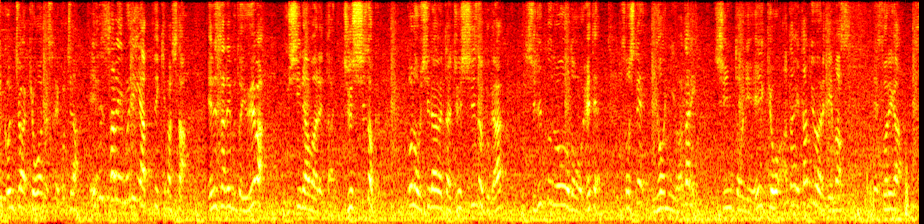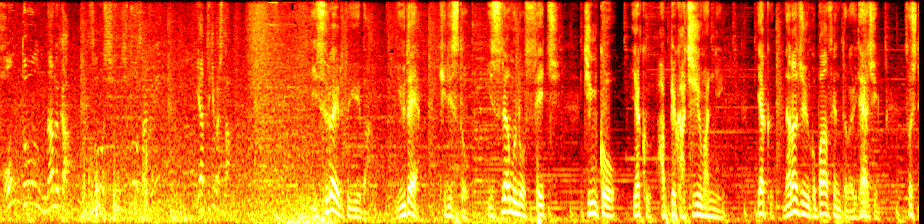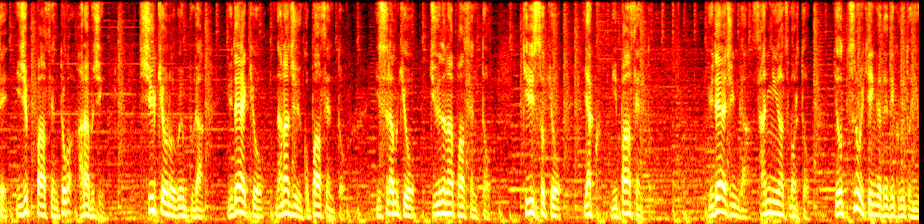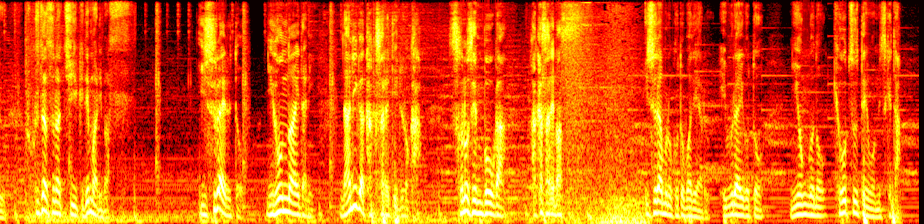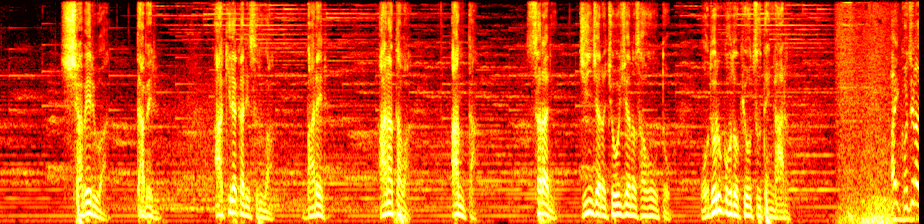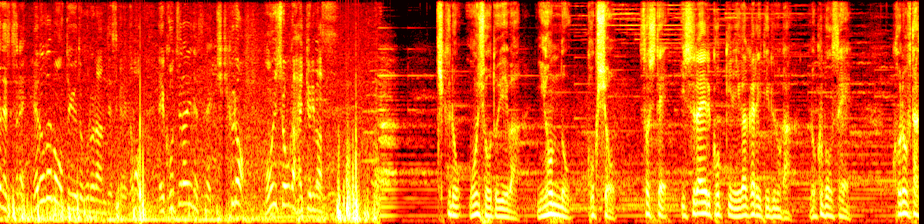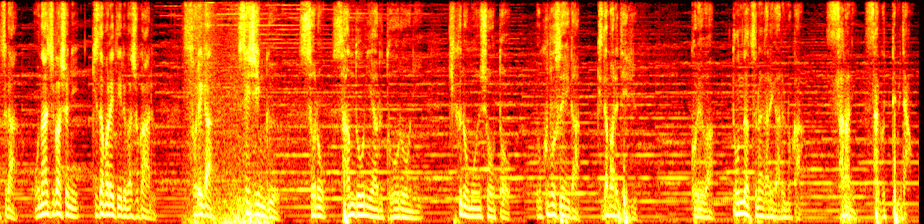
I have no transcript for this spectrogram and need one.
いこんにちは。今日はですねこちらエルサレムにやってきました。エルサレムといえば失われた十種族。この失われた十種族がシルクロードを経てそして日本に渡り神道に影響を与えたと言われています。それが本当なのかその真実を探りにやってきました。イスラエルといえばユダヤキリストイスラムの聖地人口約880万人。約75%がユダヤ人。そして20%がアラブ人。宗教の分布がユダヤ教75%イスラム教17%キリスト教約2%ユダヤ人が3人集まると4つの意見が出てくるという複雑な地域でもあります。イスラエルと日本の間に何が隠されているのかその全貌が明かされます。イスラムの言葉であるヘブライ語と日本語の共通点を見つけた。喋るはダベル明らかにするはバレる。あなたはあんたさらに神社の長寿屋の作法と驚くほど共通点がある。はいこちらですねヘロデモンというところなんですけれどもえこちらにですね菊の紋章が入っております。菊の紋章といえば日本の国章そしてイスラエル国旗に描かれているのが六芒星。この2つが同じ場所に刻まれている場所がある。それが伊勢神宮。その参道にある灯籠に菊の紋章と六芒星が刻まれているこれはどんなつながりがあるのかさらに探ってみた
